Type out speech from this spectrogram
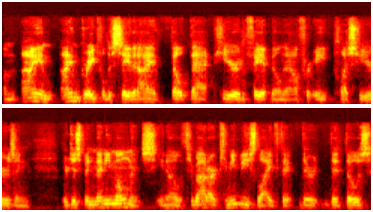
Um, I am I am grateful to say that I have felt that here in Fayetteville now for eight plus years, and there just been many moments, you know, throughout our community's life that there that those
